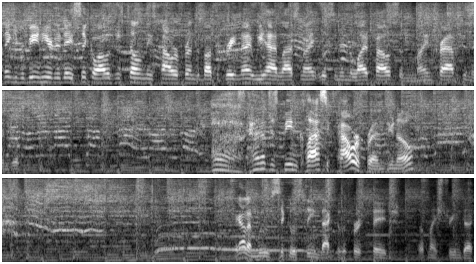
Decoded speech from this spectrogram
Thank you for being here today, Sicko. I was just telling these power friends about the great night we had last night, listening to Lifehouse and Minecrafting and just kind of just being classic power friends, you know? I gotta move Sicko's theme back to the first page of my stream deck.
